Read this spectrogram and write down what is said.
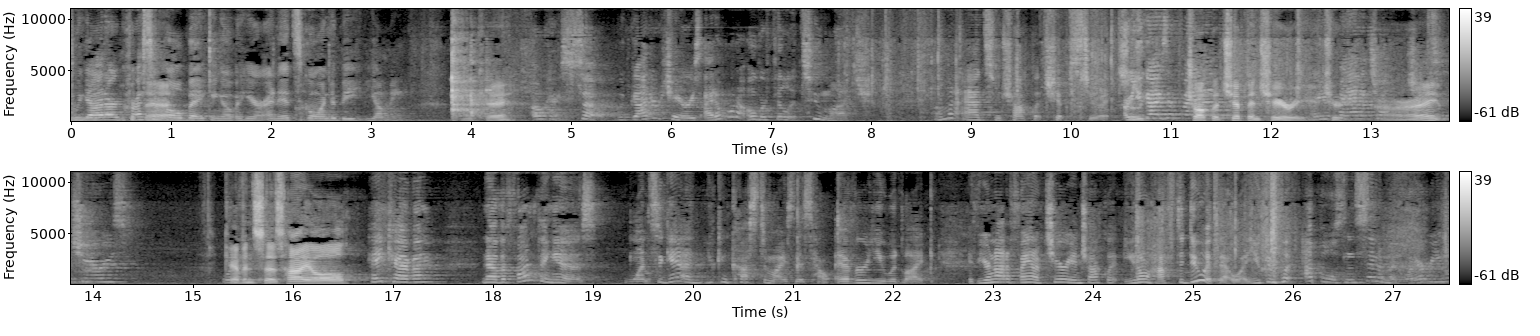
we got our crescent roll baking over here and it's going to be yummy. Okay. Okay, so we've got our cherries. I don't want to overfill it too much. I'm going to add some chocolate chips to it. So Are you guys a fan? Chocolate chip and cherry. Are you Cher- a fan of chocolate All right. chips and cherries? Kevin says, "Hi all." Hey, Kevin. Now, the fun thing is, once again, you can customize this however you would like. If you're not a fan of cherry and chocolate, you don't have to do it that way. You can put apples and cinnamon, whatever you like.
